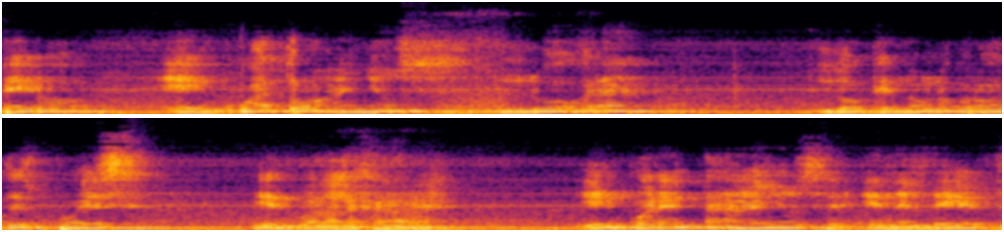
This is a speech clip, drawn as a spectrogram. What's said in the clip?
pero en cuatro años logra lo que no logró después en Guadalajara. En 40 años en el DF,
